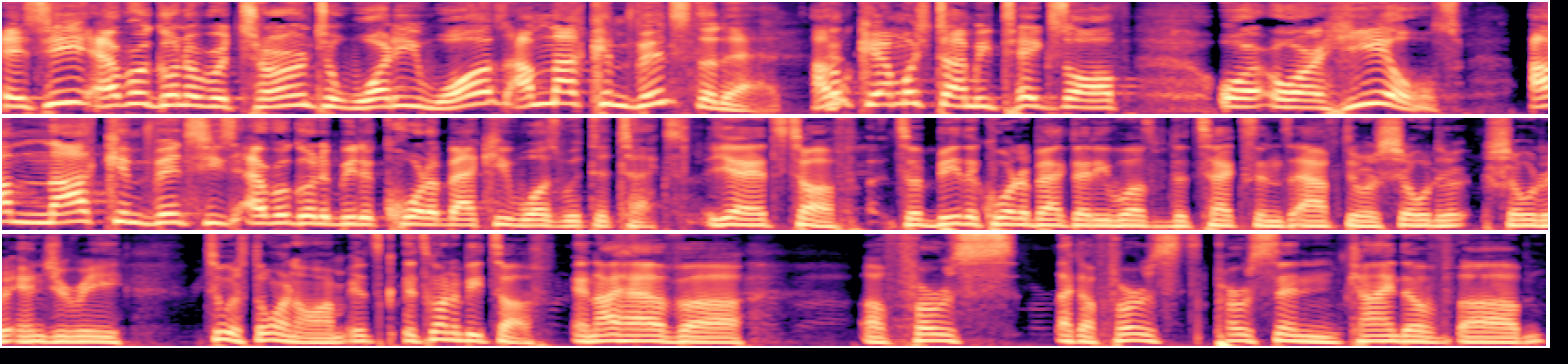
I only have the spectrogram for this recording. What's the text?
Is he ever going to return to what he was? I'm not convinced of that. I don't care how much time he takes off or, or heals. I'm not convinced he's ever going to be the quarterback he was with the Texans. Yeah, it's tough to be the quarterback that he was with the Texans after a shoulder shoulder injury to his throwing arm. It's it's going to be tough. And I have uh, a first like a first person kind of um,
